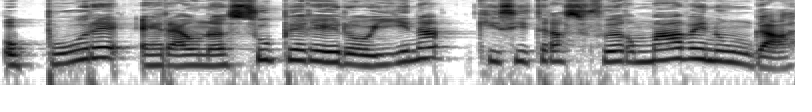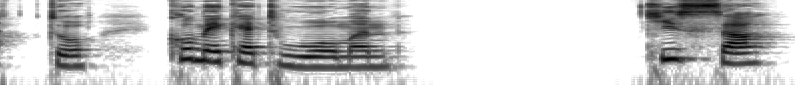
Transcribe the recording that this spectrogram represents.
Oppure era una supereroina che si trasformava in un gatto, come Catwoman. Chissà.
